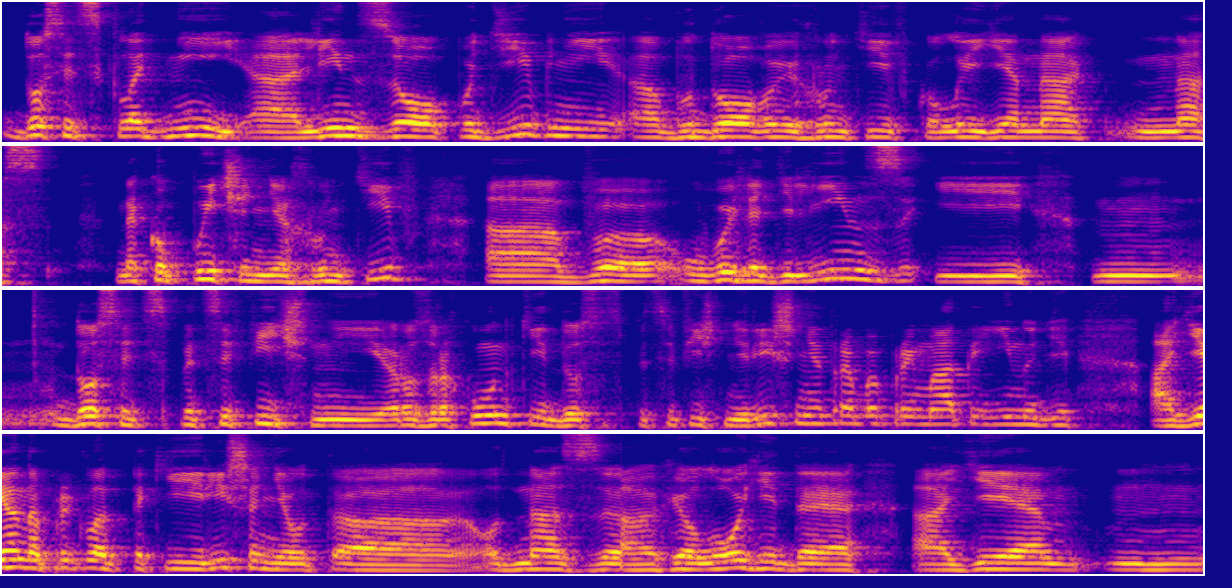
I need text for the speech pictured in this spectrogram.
досить складні е, лінзоподібні е, будови ґрунтів, коли є на, на накопичення ґрунтів в, у вигляді лінз і м, досить специфічні розрахунки, досить специфічні рішення треба приймати іноді. А є, наприклад, такі рішення. От е, одна з е, геологій, де е, є м,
